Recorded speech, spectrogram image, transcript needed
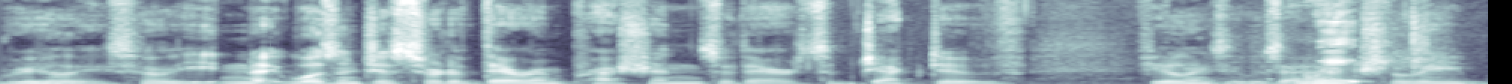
Really? So it wasn't just sort of their impressions or their subjective feelings. It was actually. We,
